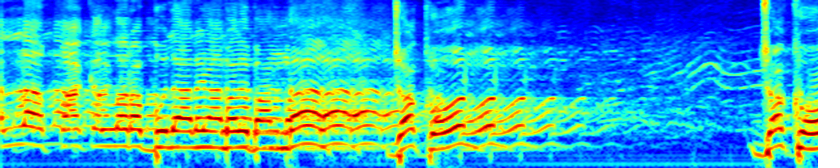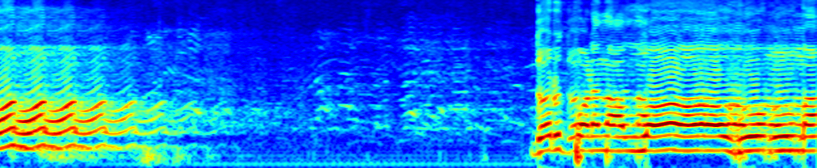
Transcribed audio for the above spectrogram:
আল্লাহ পাক আল্লাহ রাব্বুল আলামিন বলে, বান্দা, যখন যখন দরুদ পড়েন আল্লাহুম্মা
